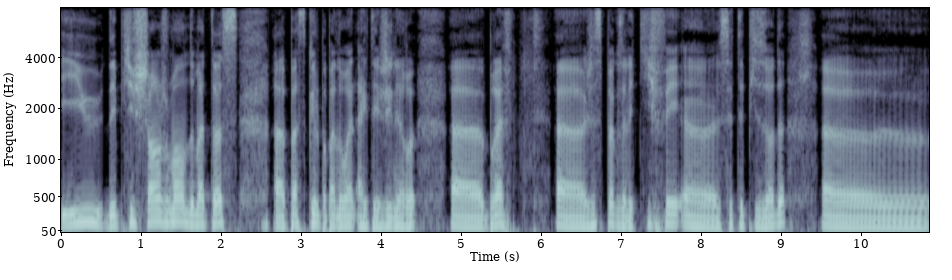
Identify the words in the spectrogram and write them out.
il y a eu des petits changements de matos parce que le Papa Noël a été généreux. bref, j'espère que vous allez kiffer euh, cet épisode. Euh,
